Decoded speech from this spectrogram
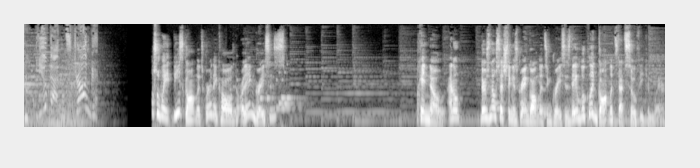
You gotten stronger. Also, wait, these gauntlets, where are they called? Are they in Graces? Okay, no, I don't... There's no such thing as Grand Gauntlets and Graces. They look like gauntlets that Sophie can wear.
